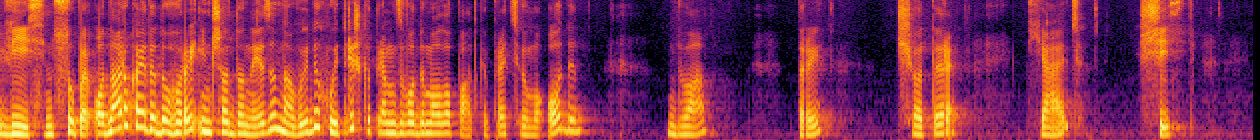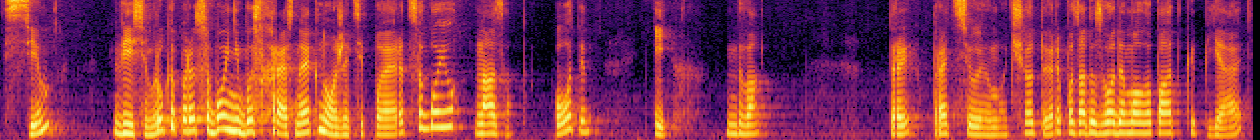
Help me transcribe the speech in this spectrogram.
Вісім. Супер. Одна рука йде догори, інша донизу. На видиху і трішки прям зводимо лопатки. Працюємо. Один, два, три, чотири, п'ять, шість, сім, вісім. Руки перед собою, ніби схресно, як ножиці. Перед собою, назад. Один і два, три. Працюємо. Чотири. Позаду зводимо лопатки. П'ять,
